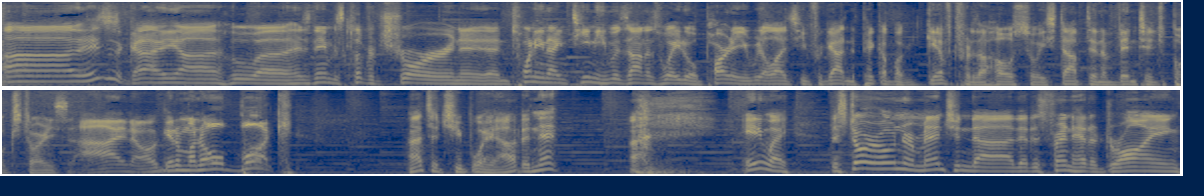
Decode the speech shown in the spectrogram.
Uh, this is a guy uh, who uh, his name is Clifford Shore. And in 2019, he was on his way to a party. He realized he'd forgotten to pick up a gift for the host, so he stopped in a vintage bookstore. He said, "I know, get him an old book." That's a cheap way out, isn't it? anyway, the store owner mentioned uh, that his friend had a drawing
